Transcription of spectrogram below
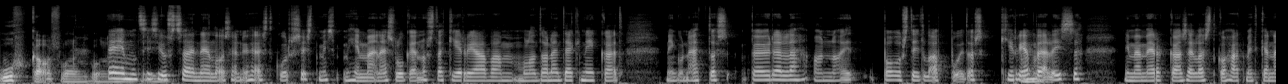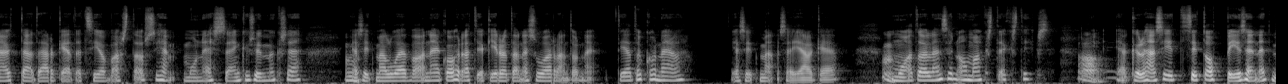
uhkaus vaan. Ei, mutta siis just sain nelosen yhdestä kurssista, mihin mä en edes lukenut sitä kirjaa, vaan mulla on toinen tekniikka, että niin kuin näet tuossa pöydällä on noin postit lappuja tuossa kirjan mm-hmm. välissä, niin mä merkkaan sellaiset kohdat, mitkä näyttää tärkeältä, että siinä on vastaus siihen mun esseen kysymykseen. Mm. Ja sitten mä luen vaan ne kohdat ja kirjoitan ne suoraan tuonne tietokoneella. Ja sitten mä sen jälkeen mm. muotoilen sen omaksi tekstiksi. Ah. Ja kyllähän siitä sit oppii sen, että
